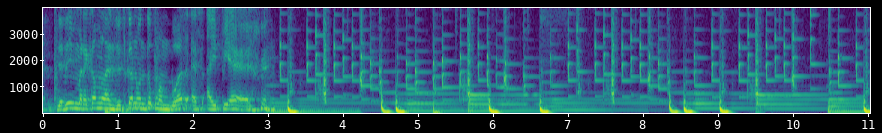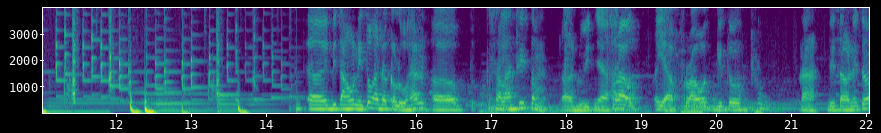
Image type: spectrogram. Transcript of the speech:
Jadi mereka melanjutkan untuk membuat SIPF. di tahun itu ada keluhan eh, kesalahan sistem eh, duitnya Fraud. atau iya fraud gitu. Nah, di tahun itu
